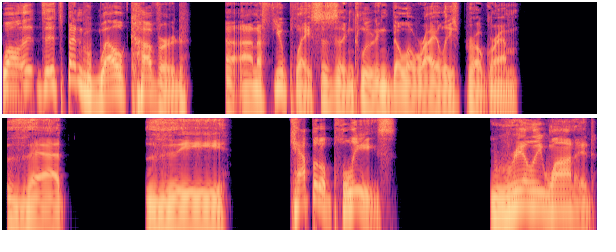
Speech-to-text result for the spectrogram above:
Well, it, it's been well covered uh, on a few places, including Bill O'Reilly's program, that the Capitol Police really wanted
